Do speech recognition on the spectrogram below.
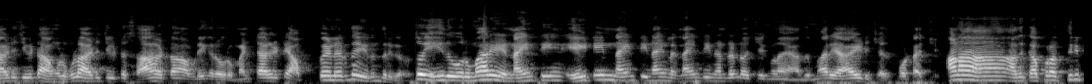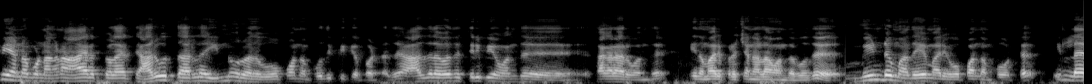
அடிச்சுக்கிட்டு அவங்களுக்குள்ள அடிச்சுக்கிட்டு சாகட்டும் அப்படிங்கிற ஒரு மென்டாலிட்டி அப்பையிலேருந்தே இருந்திருக்கு. ஸோ இது ஒரு மாதிரி நைன்டீன் எயிட்டீன் நைன்டி நைன்ல நைன்டீன் ஹண்ட்ரட்னு வச்சுங்களேன் அது மாதிரி ஆயிடுச்சு அது போட்டாச்சு. ஆனால் அதுக்கப்புறம் திருப்பி என்ன பண்ணாங்கன்னா ஆயிரத்தி தொள்ளாயிரத்தி அறுபத்தாறில் இன்னொரு அது ஒப்பந்தம் புதுப்பிக்கப்பட்டது. அதில் வந்து திருப்பியும் வந்து தகராறு வந்து இந்த மாதிரி பிரச்சனைலாம் வந்தபோது மீண்டும் அதே மாதிரி ஒப்பந்தம் போட்டு இல்லை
